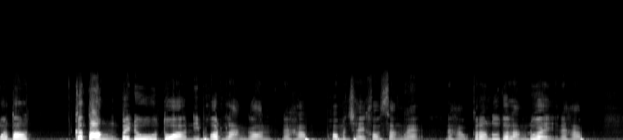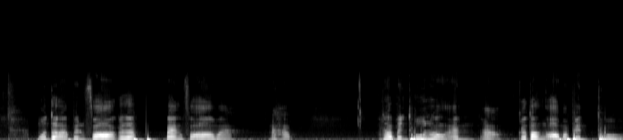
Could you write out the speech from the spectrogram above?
มันต้องก็ต้องไปดูตัวนิพจน์หลังก่อนนะครับ เพราะมันใช้คำสั่งและนะครับ ก็ต้องดูตัวหลังด้วยนะครับเมื่อตัวหลังเป็น for ก็จะแปลง for ออกมานะครับ ถ้าเป็นทั้งสองอันอ้าวก็ต้องออกมาเป็น true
